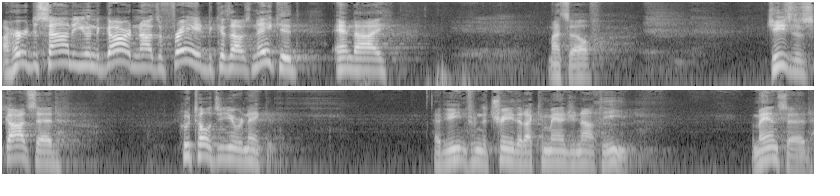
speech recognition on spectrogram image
I heard the sound of you in the garden. I was afraid because I was naked and I myself. Jesus, God said, Who told you you were naked? Have you eaten from the tree that I commanded you not to eat? The man said,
